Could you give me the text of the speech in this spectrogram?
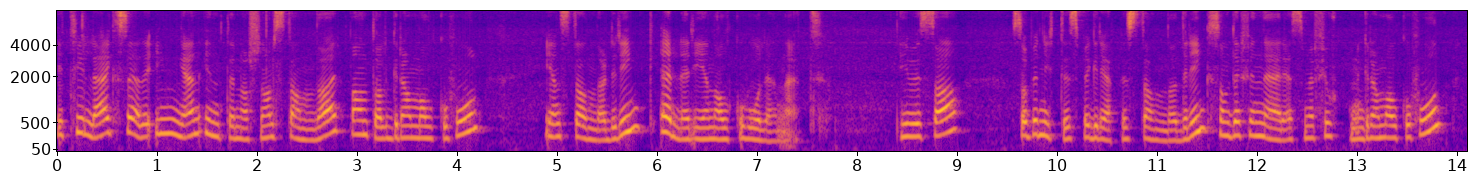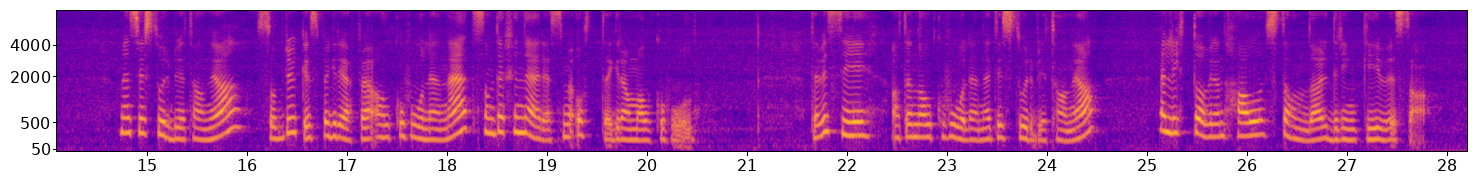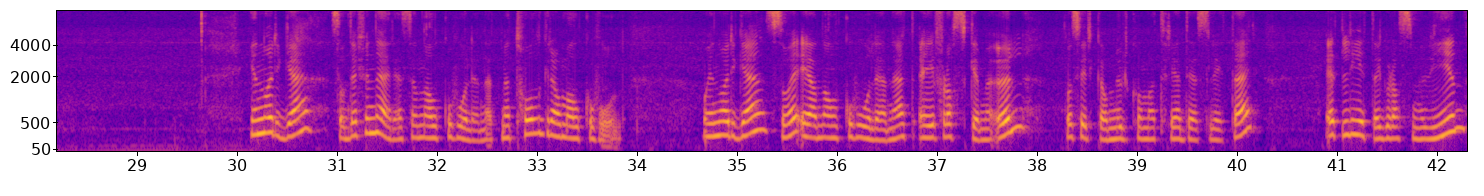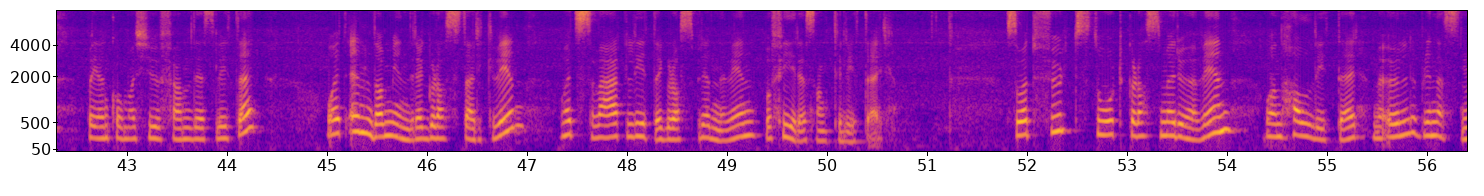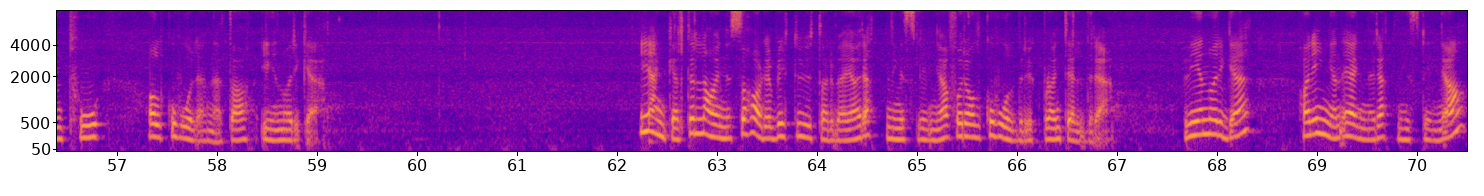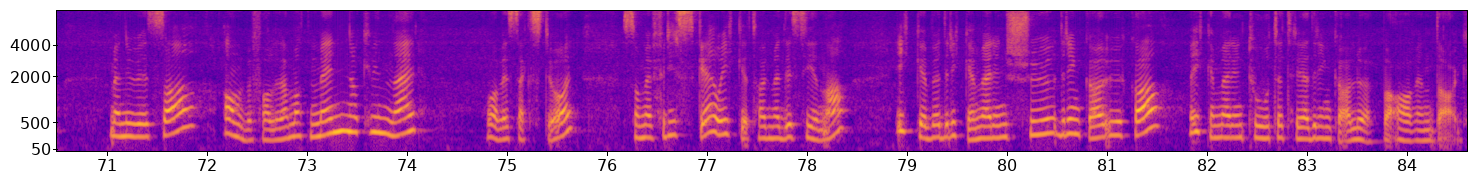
I tillegg er det ingen internasjonal standard på antall gram alkohol i en standard drink eller i en alkoholenhet. I USA benyttes begrepet standarddrink, som defineres med 14 gram alkohol, mens i Storbritannia så brukes begrepet alkoholenhet, som defineres med 8 gram alkohol. Dvs. Si at en alkoholenhet i Storbritannia er litt over en halv standard drink i USA. I Norge så defineres en alkoholenhet med 12 gram alkohol. Og I Norge så er én alkoholenhet ei flaske med øl på ca. 0,3 dl, et lite glass med vin på 1,25 dl, og et enda mindre glass sterkvin og et svært lite glass brennevin på 4 cl. Så et fullt stort glass med rødvin og en halvliter med øl blir nesten to alkoholenheter i Norge. I enkelte land så har det blitt utarbeida retningslinjer for alkoholbruk blant eldre. Vi i Norge har ingen egne retningslinjer, men i USA anbefaler de at menn og kvinner over 60 år som er friske og ikke tar medisiner, ikke bør drikke mer enn sju drinker i uka, og ikke mer enn to til tre drinker i løpet av en dag.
